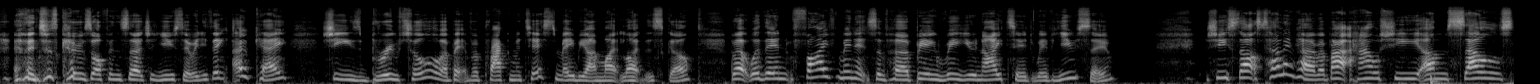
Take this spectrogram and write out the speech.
and then just goes off in search of Yuzu. And you think, okay, she's brutal, a bit of a pragmatist. Maybe I might like this girl. But within five minutes of her being reunited with Yuzu she starts telling her about how she um sells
